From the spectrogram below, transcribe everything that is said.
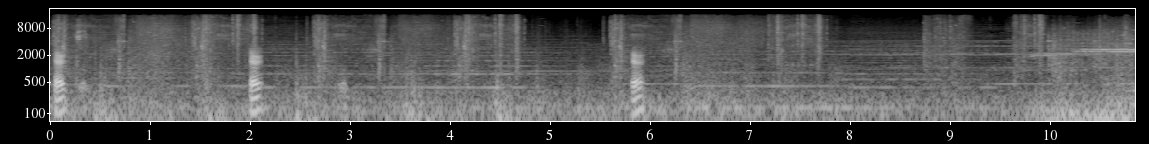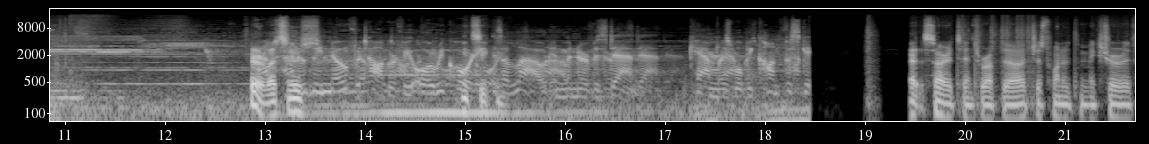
Dirt. Sure, let's no photography or recording is allowed in Minerva's den. Cameras will be confiscated. Uh, sorry to interrupt. Uh, I just wanted to make sure if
